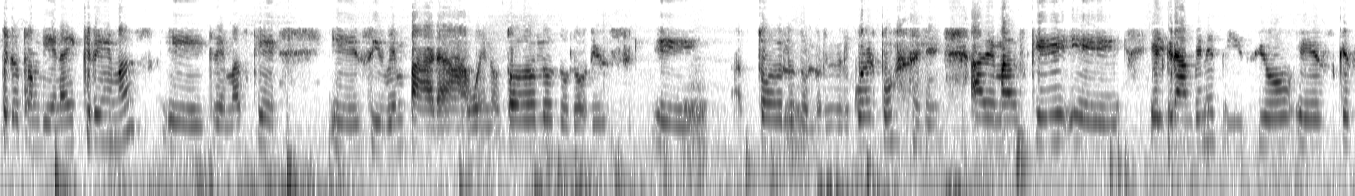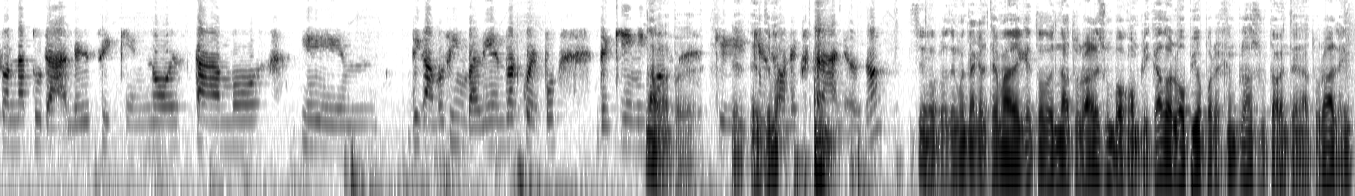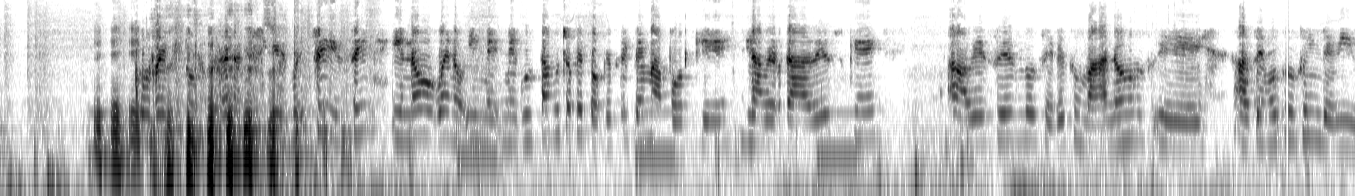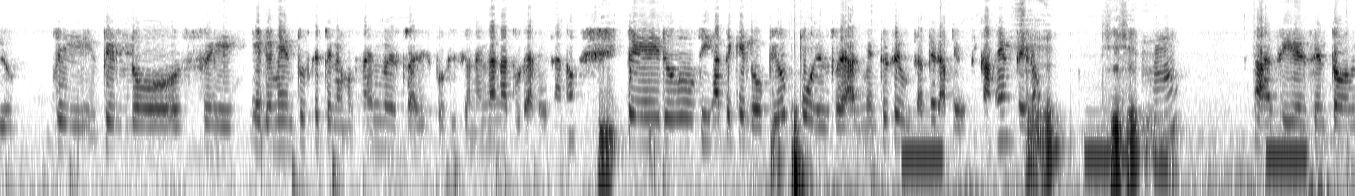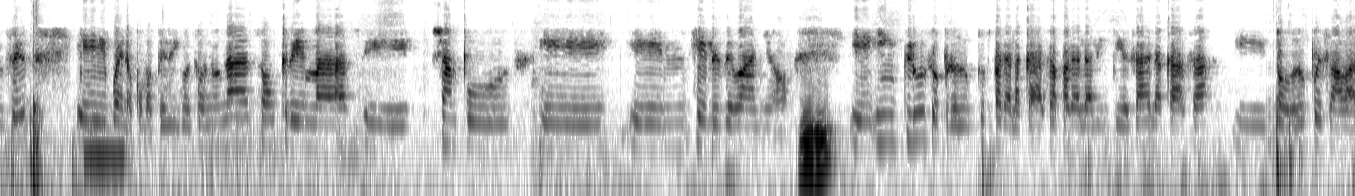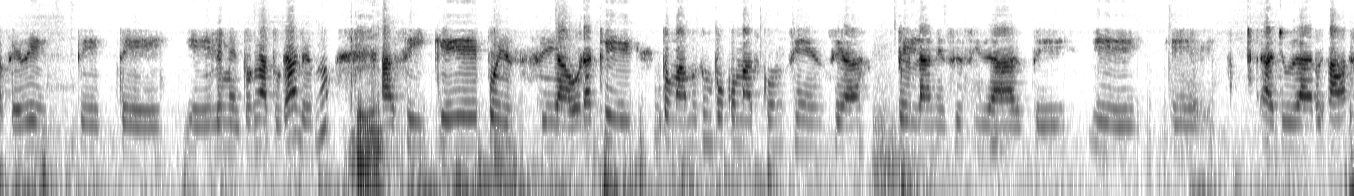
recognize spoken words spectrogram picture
pero también hay cremas, cremas que sirven para, bueno, todos los dolores todos los dolores del cuerpo. Además que eh, el gran beneficio es que son naturales y que no estamos, eh, digamos, invadiendo al cuerpo de químicos que, son extraños, ¿no? Sí, pero ten en cuenta que el tema de que todo es natural es un poco complicado. El opio, por ejemplo, es absolutamente natural, ¿eh? Correcto. sí, sí. Y no, bueno, y me, me gusta mucho que toques el tema porque la verdad es que a veces los seres humanos eh, hacemos uso indebido de, los eh, elementos que tenemos en nuestra disposición en la naturaleza, ¿no? Pero fíjate que el opio, pues realmente se usa terapéuticamente, ¿no? Sí, sí. Así es, entonces, eh, bueno, como te digo, son unas, son cremas, eh, shampoos, eh, geles de baño, incluso productos para la casa, para la limpieza de la casa, y todo pues a base de, de, elementos naturales, ¿no? Así que pues eh, ahora que tomamos un poco más conciencia de la necesidad de eh, eh, ayudar a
